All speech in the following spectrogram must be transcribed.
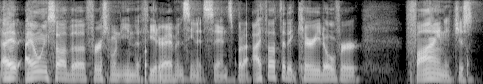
I, I only saw the first one in the theater. I haven't seen it since, but I thought that it carried over fine. It just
